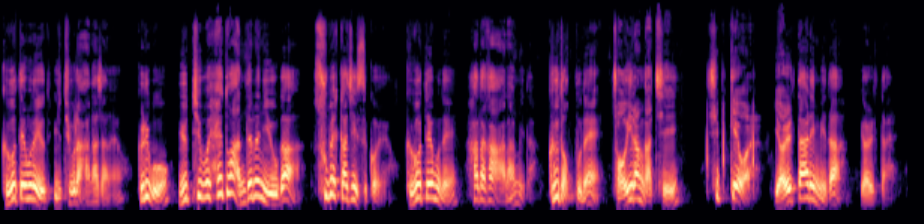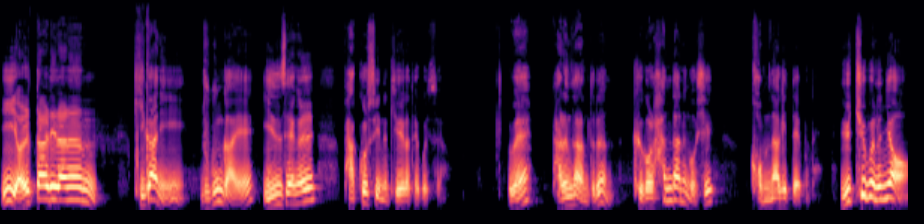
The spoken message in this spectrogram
그것 때문에 유- 유튜브를 안 하잖아요. 그리고 유튜브 해도 안 되는 이유가 수백 가지 있을 거예요. 그것 때문에 하다가 안 합니다. 그 덕분에 저희랑 같이 10개월, 10달입니다. 10달. 이 10달이라는 기간이 누군가의 인생을 바꿀 수 있는 기회가 되고 있어요. 왜? 다른 사람들은 그걸 한다는 것이 겁나기 때문에. 유튜브는요,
